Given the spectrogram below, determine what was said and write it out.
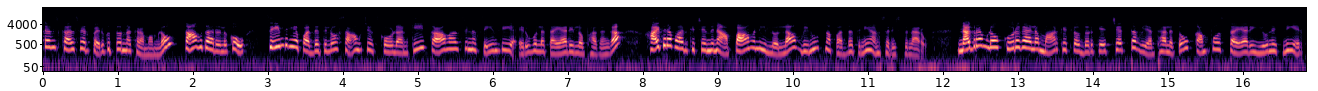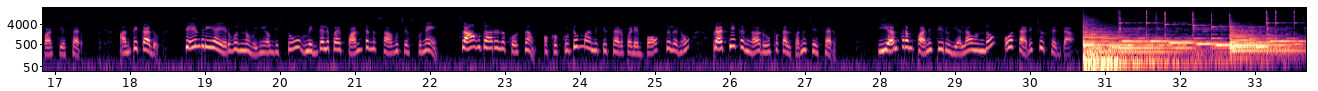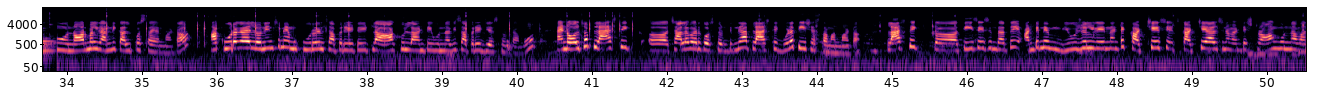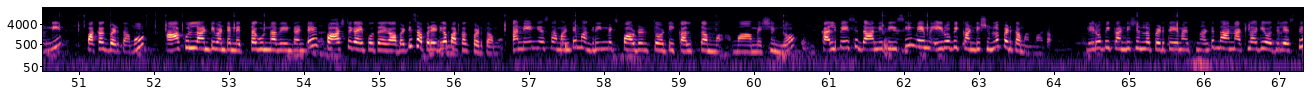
Cottons culture పెరుగుతున్న క్రమంలో సాగుదారులకు సేంద్రియ పద్ధతిలో సాగు చేసుకోవడానికి కావాల్సిన సేంద్రియ ఎరువుల తయారీలో భాగంగా హైదరాబాద్కి చెందిన పావని లొల్లా వినూత్న పద్ధతిని అనుసరిస్తున్నారు. నగరంలో కూరగాయల మార్కెట్లో దొరికే చెత్త వ్యర్థాలతో కంపోస్ట్ తయారీ యూనిట్ని ఏర్పాటు చేశారు. అంతేకాదు సేంద్రియ ఎరువులను వినియోగిస్తూ మిద్దెలపై పంటలు సాగు చేసుకునే సాగుదారుల కోసం ఒక కుటుంబానికి సరిపడే బాక్సులను ప్రత్యేకంగా రూపకల్పన చేశారు. ఈ యంత్రం పనితీరు ఎలా ఉందో ఓసారి చూసేద్దాం. నార్మల్గా అన్ని కలిపి వస్తాయి అనమాట ఆ కూరగాయల్లో నుంచి మేము కూరలు సపరేట్ ఇట్లా ఆకులు లాంటివి ఉన్నవి సపరేట్ చేస్తుంటాము. అండ్ ఆల్సో ప్లాస్టిక్ చాలా వరకు వస్తుంటుంది. ఆ ప్లాస్టిక్ కూడా తీసేస్తాం అనమాట ప్లాస్టిక్ తీసేసిన తర్వాత అంటే మేము యూజువల్గా ఏంటంటే కట్ చేసి కట్ చేయాల్సినవి అంటే స్ట్రాంగ్ ఉన్నవన్నీ పక్కకు పెడతాము. ఆకులు లాంటివి అంటే మెత్తగా ఉన్నవి ఏంటంటే ఫాస్ట్గా అయిపోతాయి కాబట్టి సపరేట్గా పక్కకు పెడతాము. దాన్ని ఏం చేస్తామంటే మా గ్రీన్ మిక్స్ పౌడర్ తోటి కలుపుతాం మా- మా మెషిన్లో కలిపేసి దాన్ని తీసి మేము ఏరోబిక్ కండిషన్లో పెడతాం అనమాట ఏరోబిక్ కండిషన్లో పెడితే ఏమవుతుందంటే దాన్ని అట్లాగే వదిలేస్తే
